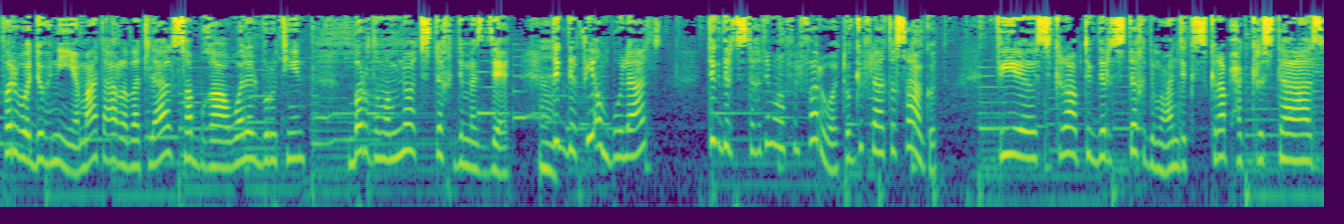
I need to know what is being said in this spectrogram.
فروة دهنية ما تعرضت لا الصبغه ولا البروتين برضو ممنوع تستخدم الزيت. تقدر في أمبولات تقدر تستخدمها في الفروة توقف لها تساقط في scrub تقدر تستخدمه عندك scrub حق Kérastase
